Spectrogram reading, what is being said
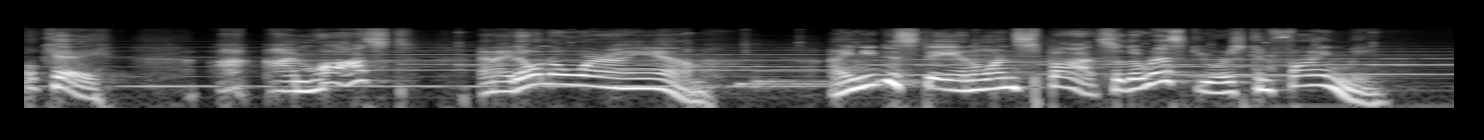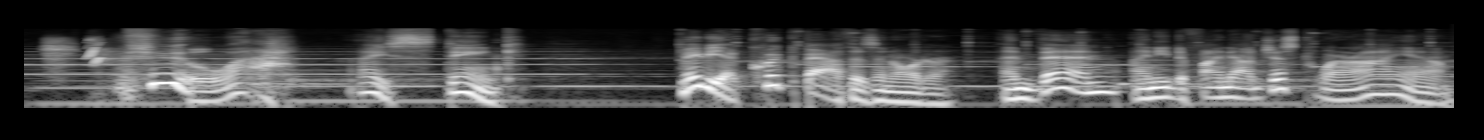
Okay, I- I'm lost, and I don't know where I am. I need to stay in one spot so the rescuers can find me. Phew, ah, I stink. Maybe a quick bath is in order, and then I need to find out just where I am.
